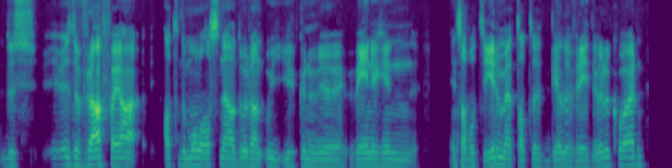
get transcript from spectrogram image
Dus is de vraag van ja, had de mol al snel door van oei, hier kunnen we weinig in, saboteren met dat de beelden vrij duidelijk waren.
